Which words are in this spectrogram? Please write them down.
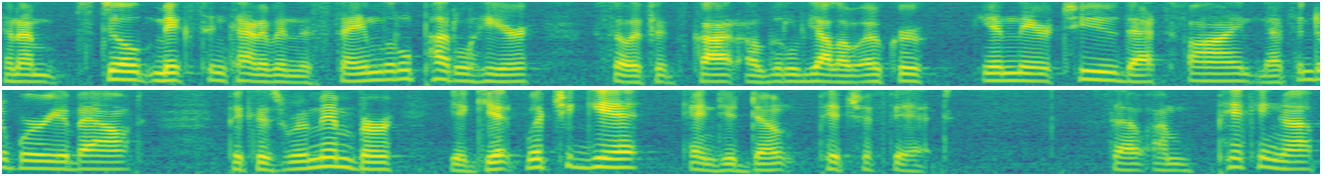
And I'm still mixing kind of in the same little puddle here. So if it's got a little yellow ochre in there too that's fine. Nothing to worry about. Because remember you get what you get and you don't pitch a fit so I'm picking up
